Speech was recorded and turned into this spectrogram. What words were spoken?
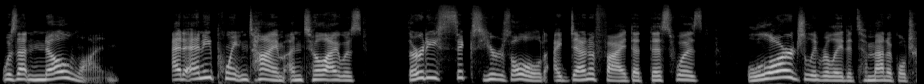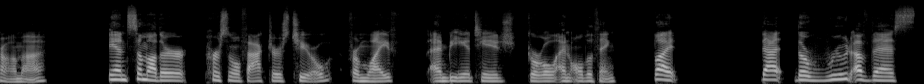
was that no one at any point in time until I was 36 years old, identified that this was largely related to medical trauma and some other personal factors too from life and being a teenage girl and all the things. But that the root of this,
